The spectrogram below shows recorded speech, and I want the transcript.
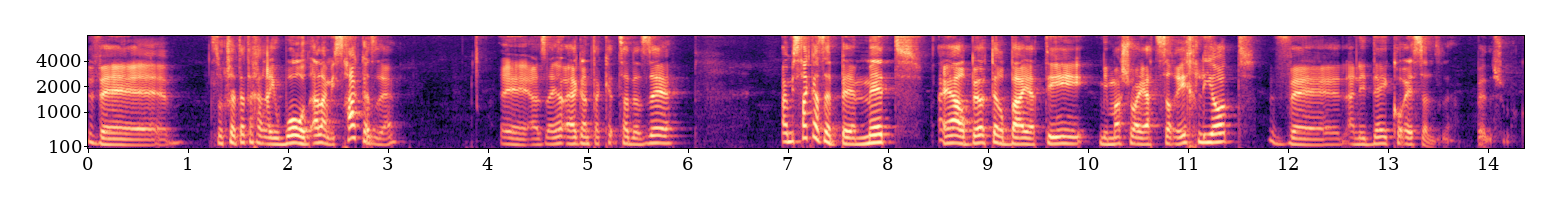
וסוג של לתת לך reward על המשחק הזה. אה, אז היה, היה גם את הצד הזה. המשחק הזה באמת היה הרבה יותר בעייתי ממה שהוא היה צריך להיות, ואני די כועס על זה באיזשהו מקום.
